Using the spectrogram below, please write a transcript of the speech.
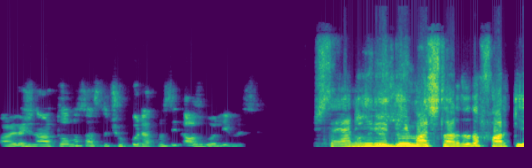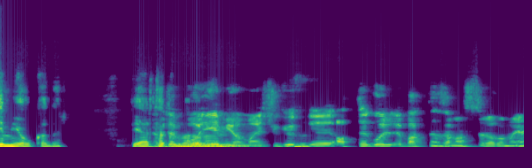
averajın artı olması aslında çok gol atması değil az gol yemesi. İşte yani yenildiği maçlarda da fark yemiyor o kadar. Diğer tabii takımlar. Tabii gol yemiyor Mainz. Çünkü e, attığı gole baktığın zaman sıralamaya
